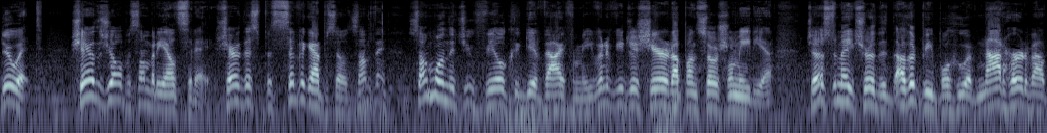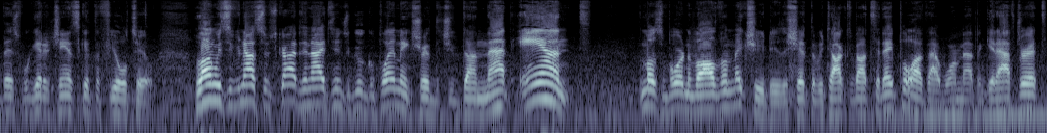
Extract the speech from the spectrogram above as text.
do it. Share the show up with somebody else today. Share this specific episode, something, someone that you feel could give value from, even if you just share it up on social media, just to make sure that other people who have not heard about this will get a chance to get the fuel too. Along with, if you're not subscribed to iTunes or Google Play, make sure that you've done that. And the most important of all of them, make sure you do the shit that we talked about today. Pull out that WarMap and get after it.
